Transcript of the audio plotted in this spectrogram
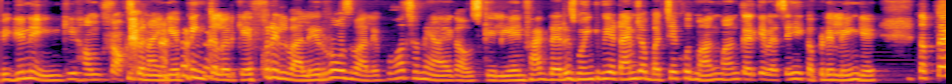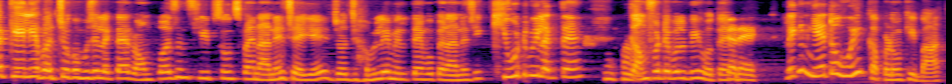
beginning कि हम फ्रॉक्स बनाएँगे पिंक कलर के फ्रिल वाले रोज वाले बहुत समय आएगा उसके लिए। In fact there is going to be a time जब बच्चे खुद मांग मांग करके वैसे ही कपड़े लेंगे। तब तक के लिए बच्चों को मुझे लगता है रॉम्पर्स एंड स्लीप सूट्स पहनाने चाहिए। जो झबले मिलते हैं वो पहनाने चाहिए। क्यूट भी लगते हैं कंफर्टेबल हाँ। भी होते हैं। लेकिन ये तो हुई कपड़ों की बात।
